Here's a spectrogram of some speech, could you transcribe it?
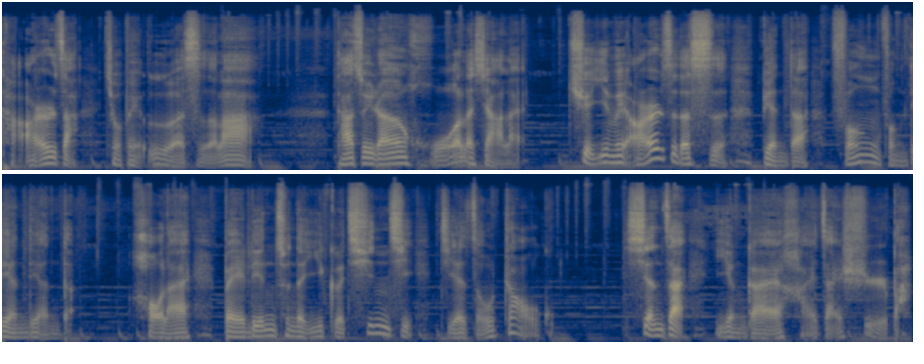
她儿子就被饿死了。她虽然活了下来。”却因为儿子的死变得疯疯癫癫的，后来被邻村的一个亲戚接走照顾，现在应该还在世吧？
